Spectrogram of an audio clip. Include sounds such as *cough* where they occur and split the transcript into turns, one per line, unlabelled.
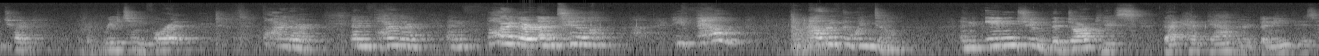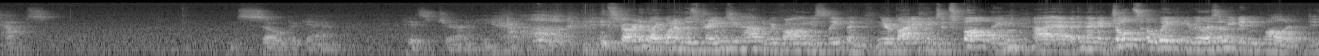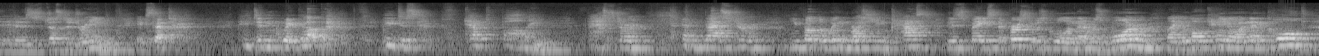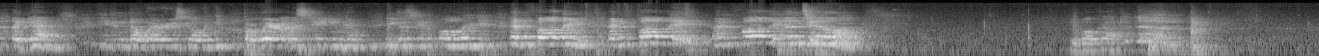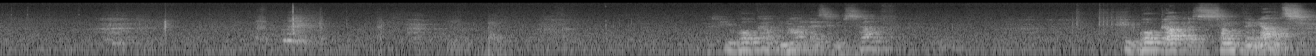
He tried reaching for it farther and farther and farther until he fell out of the window and into the darkness that had gathered beneath his house. And so began his journey. *gasps* it started like one of those dreams you have when you're falling asleep and your body thinks it's falling, uh, and then it jolts awake and you realize, oh, you didn't fall, it, it is just a dream. Except he didn't wake up. He just kept falling faster and faster. He felt the wind rushing past his face. At first it was cool, and then it was warm like a volcano, and then cold again. He didn't know where he was going or where it was taking him. He just kept falling and falling and falling and falling until he woke up. He woke up not as himself. He woke up as something else.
